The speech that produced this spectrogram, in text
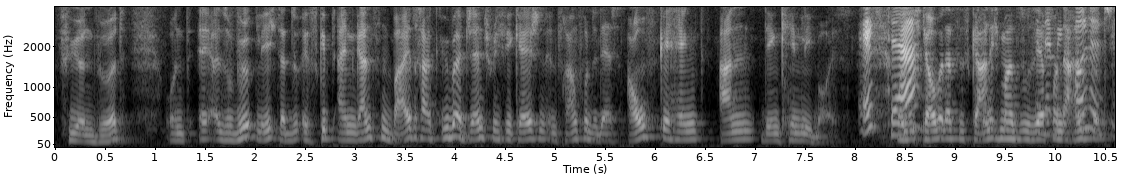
führen wird. Und äh, also wirklich, es gibt einen ganzen Beitrag über Gentrification in Frankfurt, der ist aufgehängt an den Kinley Boys. Echt, ja? Und ich glaube, das ist gar nicht mal so sehr der von der. Mixology,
